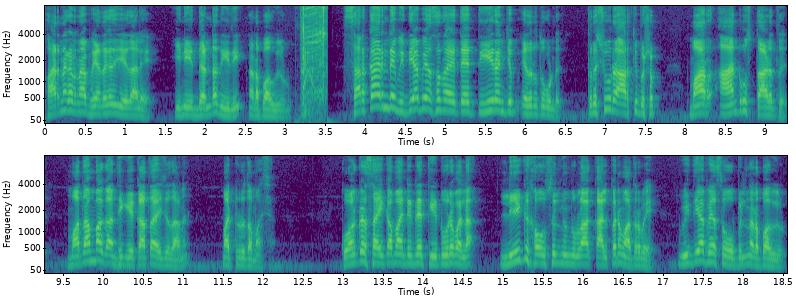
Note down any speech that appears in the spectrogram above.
ഭരണഘടനാ ഭേദഗതി ചെയ്താലേ ഇനി ദണ്ഡനീതി നടപ്പാവുകയുള്ളൂ. സർക്കാരിന്റെ വിദ്യാഭ്യാസ നയത്തെ തീരഞ്ചും എതിർത്തുകൊണ്ട് തൃശൂർ ആർച്ച് ബിഷപ്പ് മാർ ആൻഡ്രൂസ് താഴത്ത് മദാമ്പ ഗാന്ധിക്ക് കത്തയച്ചതാണ് മറ്റൊരു തമാശ. കോൺഗ്രസ് ഹൈക്കമാൻഡിന്റെ തീട്ടൂരമല്ല ലീഗ് ഹൗസിൽ നിന്നുള്ള കൽപ്പന മാത്രമേ വിദ്യാഭ്യാസ വകുപ്പിൽ നടപ്പാവുകയുള്ളൂ.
